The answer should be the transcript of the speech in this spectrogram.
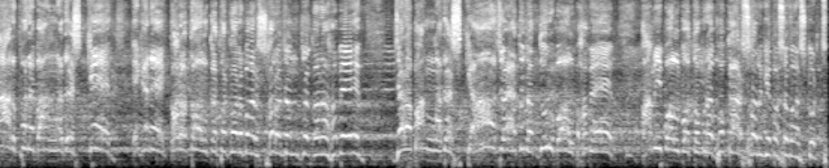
তারপরে বাংলাদেশকে এখানে করতল কত করবার ষড়যন্ত্র করা হবে। যারা বাংলাদেশকে আজও এতটা দুর্বল ভাবে, আমি বলব তোমরা বোকার স্বর্গে বসবাস করছ।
